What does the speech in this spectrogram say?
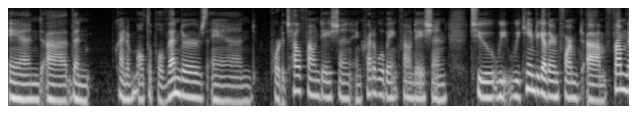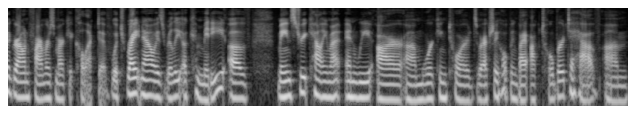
and uh, then kind of multiple vendors and Portage Health Foundation, Incredible Bank Foundation, to we, we came together and formed um, from the ground Farmers Market Collective, which right now is really a committee of Main Street Calumet, and we are um, working towards. We're actually hoping by October to have um,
